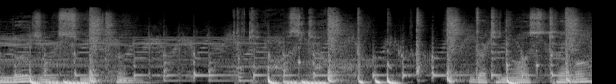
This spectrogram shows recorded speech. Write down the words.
Lösungsmitteln. Der Tenor ist Terror. Der Tenor ist Terror.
